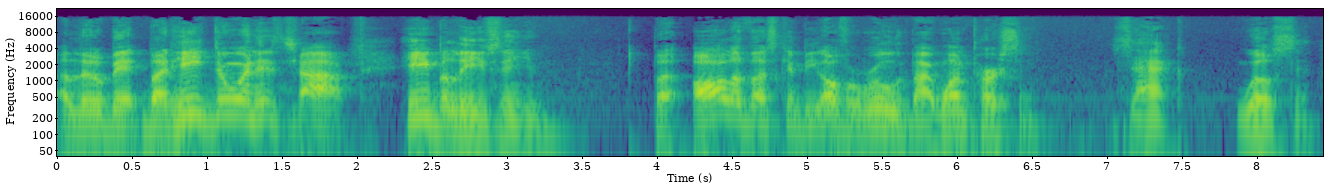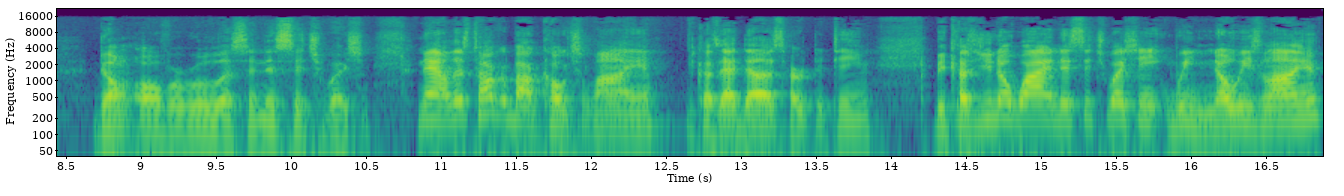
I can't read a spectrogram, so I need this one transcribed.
a little bit, but he doing his job, he believes in you. But all of us can be overruled by one person, Zach Wilson. Don't overrule us in this situation. Now, let's talk about Coach lying because that does hurt the team. Because you know why in this situation we know he's lying?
